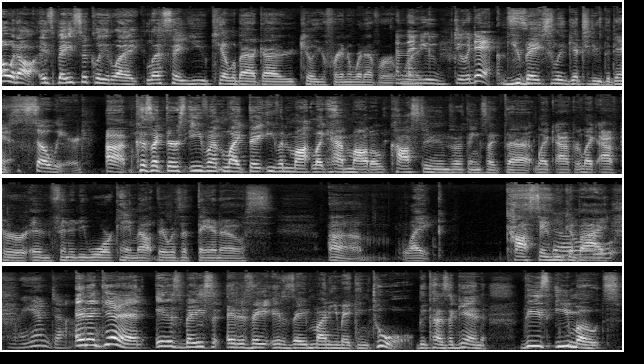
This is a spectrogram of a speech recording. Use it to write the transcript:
Oh, at all. It's basically like, let's say you kill a bad guy or you kill your friend or whatever. And then you do a dance. you basically get to do the dance. so weird. Uh, because like there's even like they even mo- like have modeled costumes or things like that. Like after like after Infinity War came out, there was a Thanos, um, like costume you could buy. random. And again, it is basic. It is a it is a money making tool because again, these emotes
